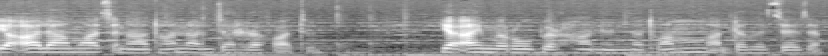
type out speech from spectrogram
የዓላማ ጽናቷን አልዘረፋትም፣ የአይምሮ ብርሃንነቷም አልደበዘዘም።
